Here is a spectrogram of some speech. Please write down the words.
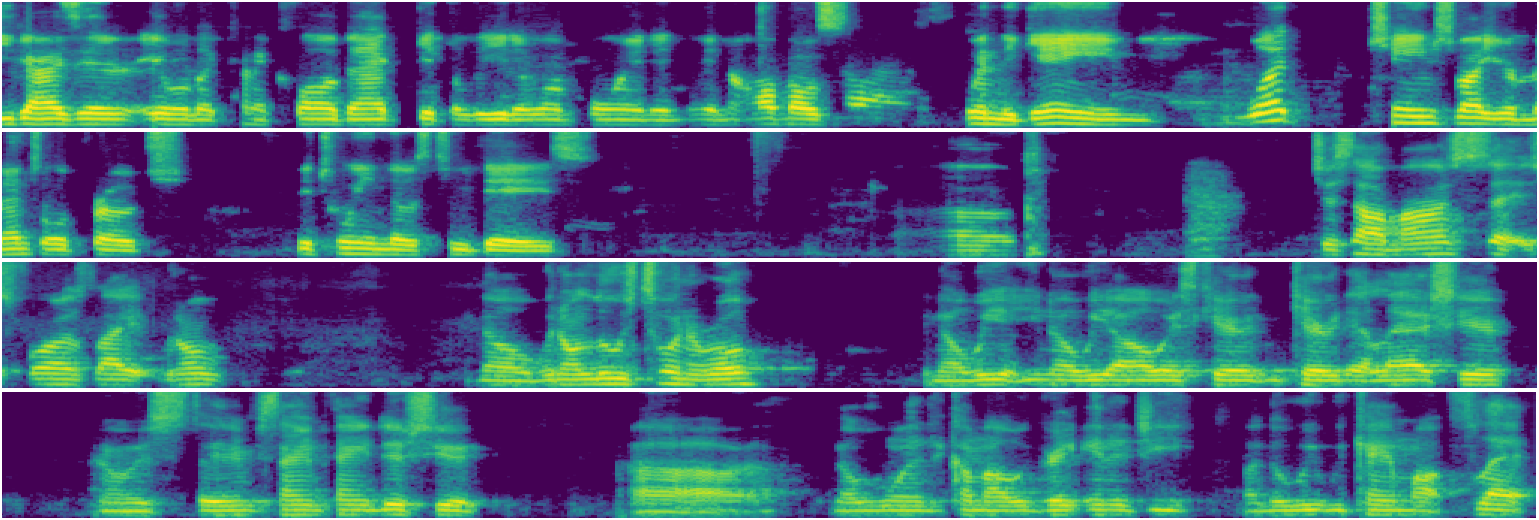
you guys are able to kind of claw back, get the lead at one point, and, and almost win the game. What changed about your mental approach between those two days? Um, just our mindset as far as like we don't, you know, we don't lose two in a row. You know, we you know we always carried carried that last year. You know, it's the same thing this year. Uh, you know, we wanted to come out with great energy. I know we, we came out flat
